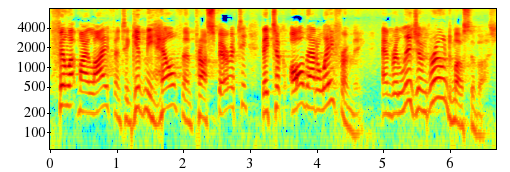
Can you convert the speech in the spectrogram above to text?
fill up my life and to give me health and prosperity, they took all that away from me. And religion ruined most of us.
